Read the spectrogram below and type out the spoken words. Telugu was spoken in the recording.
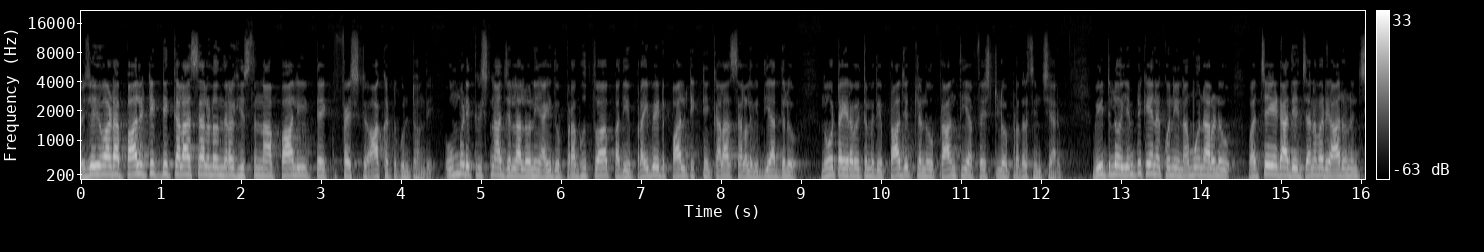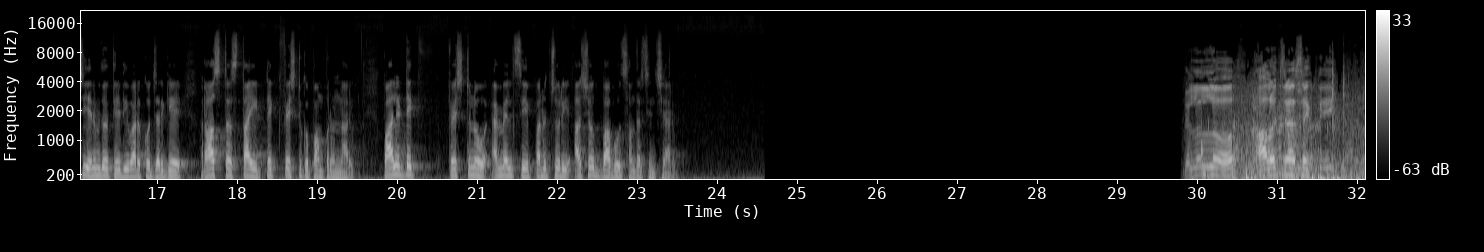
విజయవాడ పాలిటెక్నిక్ కళాశాలలో నిర్వహిస్తున్న పాలిటెక్ ఫెస్ట్ ఆకట్టుకుంటోంది. ఉమ్మడి కృష్ణా జిల్లాలోని ఐదు ప్రభుత్వ పది ప్రైవేటు పాలిటెక్నిక్ కళాశాలల విద్యార్థులు నూట ఇరవై తొమ్మిది ప్రాజెక్టులను ప్రాంతీయ ఫెస్ట్లో ప్రదర్శించారు. వీటిలో ఎంపికైన కొన్ని నమూనాలను వచ్చే ఏడాది జనవరి ఆరు నుంచి ఎనిమిదో తేదీ వరకు జరిగే రాష్ట్ర స్థాయి టెక్ ఫెస్ట్కు పంపనున్నారు. పాలిటెక్ ఫెస్ట్ను ఎమ్మెల్సీ పరుచూరి అశోక్ బాబు సందర్శించారు. పిల్లల్లో ఆలోచన శక్తి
